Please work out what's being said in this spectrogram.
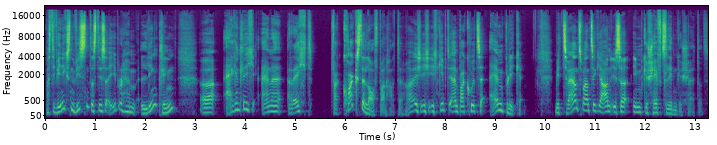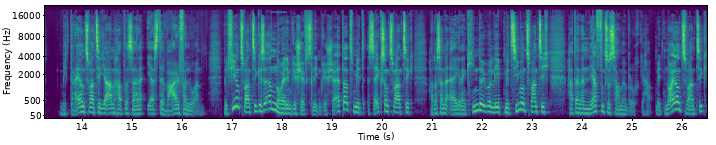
was die wenigsten wissen, dass dieser Abraham Lincoln äh, eigentlich eine recht verkorkste Laufbahn hatte. Ich, ich, ich gebe dir ein paar kurze Einblicke. Mit 22 Jahren ist er im Geschäftsleben gescheitert. Mit 23 Jahren hat er seine erste Wahl verloren. Mit 24 ist er erneut im Geschäftsleben gescheitert. Mit 26 hat er seine eigenen Kinder überlebt. Mit 27 hat er einen Nervenzusammenbruch gehabt. Mit 29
